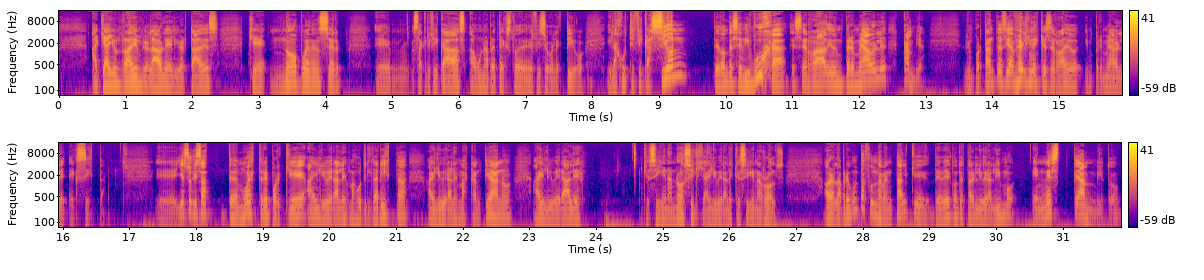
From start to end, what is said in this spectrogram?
aquí hay un radio inviolable de libertades que no pueden ser em, sacrificadas a un pretexto de beneficio colectivo. Y la justificación de donde se dibuja ese radio impermeable cambia. Lo importante, decía Berlin, es que ese radio impermeable exista. Eh, y eso quizás te demuestre por qué hay liberales más utilitaristas, hay liberales más kantianos, hay liberales que siguen a Nozick y hay liberales que siguen a Rawls. Ahora, la pregunta fundamental que debe contestar el liberalismo en este ámbito,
